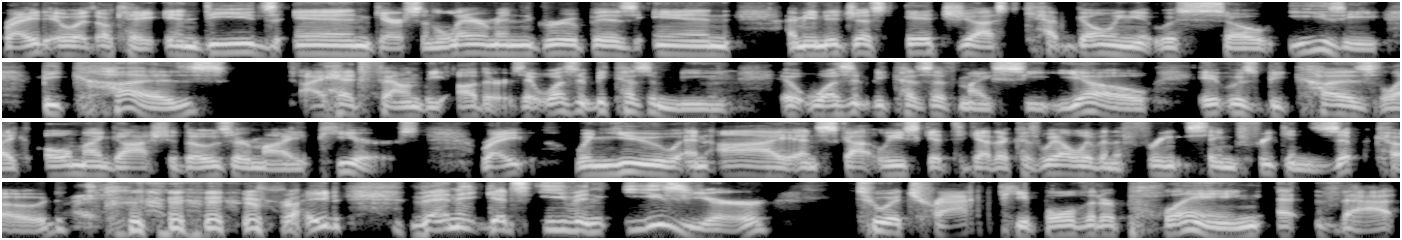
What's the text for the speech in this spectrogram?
right it was okay indeed's in Gerson Lehrman Group is in i mean it just it just kept going it was so easy because I had found the others. It wasn't because of me. Mm. It wasn't because of my CEO. It was because, like, oh my gosh, those are my peers, right? When you and I and Scott Leese get together, because we all live in the free, same freaking zip code, right. right? Then it gets even easier to attract people that are playing at that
